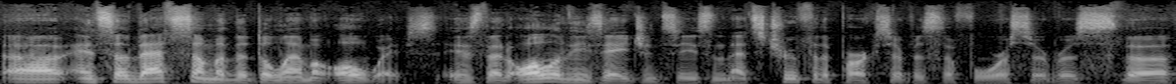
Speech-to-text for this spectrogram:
uh, and so that's some of the dilemma. Always is that all of these agencies, and that's true for the Park Service, the Forest Service, the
